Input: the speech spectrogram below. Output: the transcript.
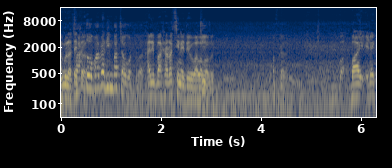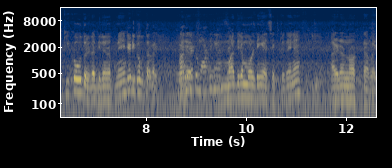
এগুলা তাই তো? পারবে ডিম বাচ্চাও করতে পারবে। খালি বাসাটা চিনাইতে হবে ভালোভাবে। ভাই এটা কি কবুতর এটা দিলেন আপনি? টেডি কবুতর ভাই। মাদিরা মোল্টিং আছে। একটু তাই না? আর এটা নটটা ভাই।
